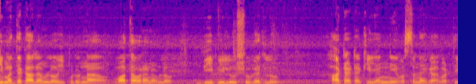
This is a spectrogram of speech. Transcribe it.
ఈ మధ్య కాలంలో ఇప్పుడున్న వాతావరణంలో బీపీలు షుగర్లు హార్ట్ అటాక్లు ఇవన్నీ వస్తున్నాయి కాబట్టి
